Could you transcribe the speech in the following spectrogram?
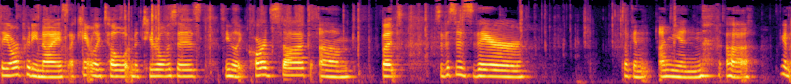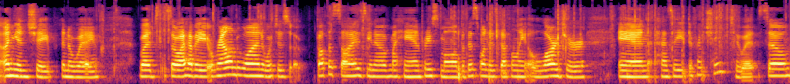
they are pretty nice. I can't really tell what material this is. Maybe like cardstock. Um, but, so this is their, it's like an onion, uh, like an onion shape in a way. But, so I have a round one, which is about the size, you know, of my hand, pretty small. But this one is definitely a larger and has a different shape to it. So,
